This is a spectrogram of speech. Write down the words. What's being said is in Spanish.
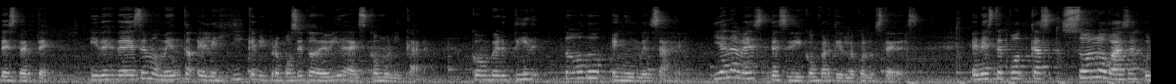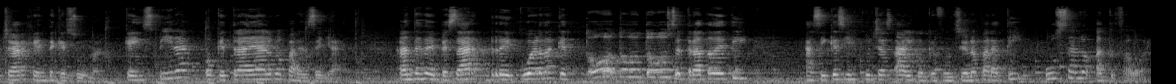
desperté y desde ese momento elegí que mi propósito de vida es comunicar, convertir todo en un mensaje y a la vez decidí compartirlo con ustedes. En este podcast solo vas a escuchar gente que suma, que inspira o que trae algo para enseñar. Antes de empezar, recuerda que todo, todo, todo se trata de ti. Así que si escuchas algo que funciona para ti, úsalo a tu favor.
